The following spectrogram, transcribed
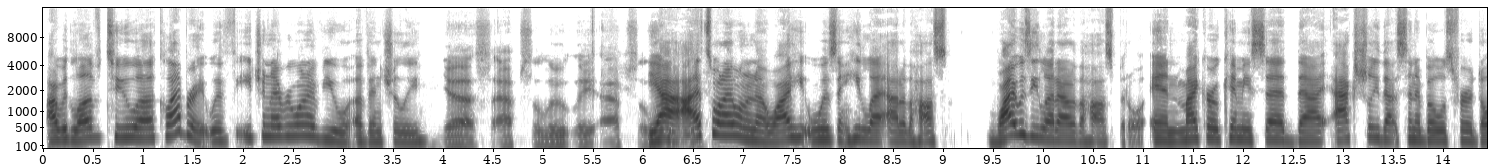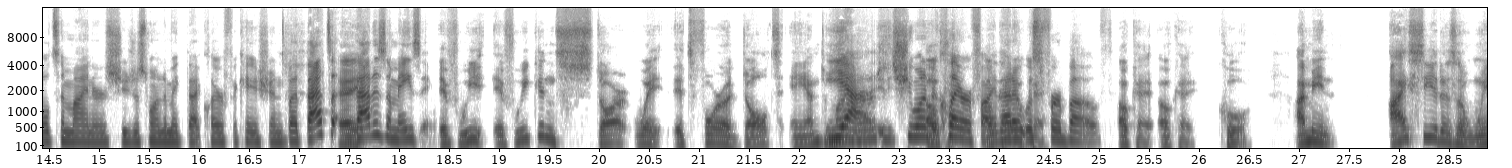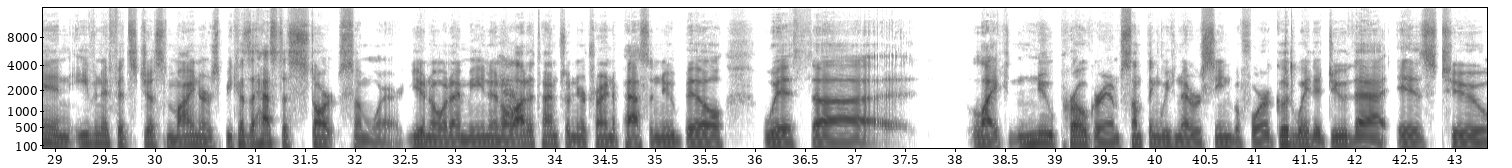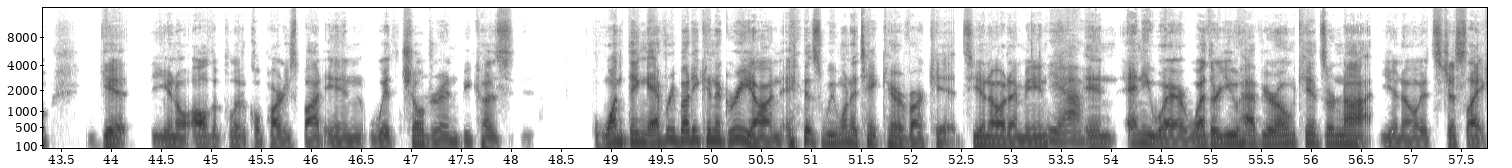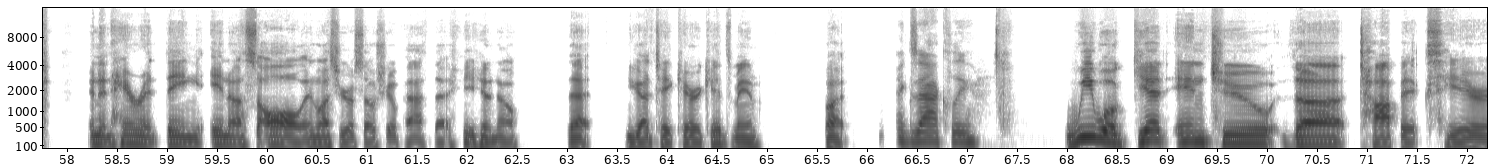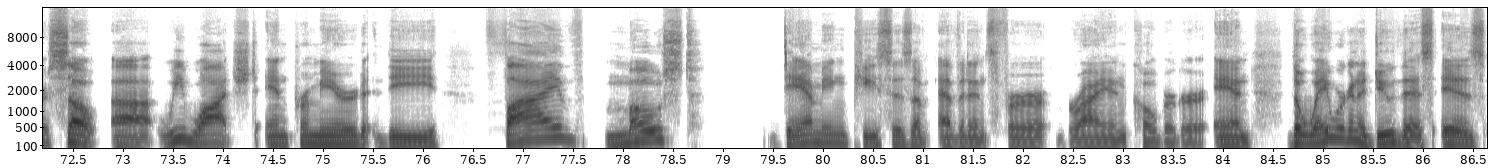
I would love to uh, collaborate with each and every one of you eventually. yes absolutely absolutely Yeah, that's what I want to know. Why he wasn't he let out of the hospital? Why was he let out of the hospital? And Micro Kimmy said that actually that Senate bill was for adults and minors. She just wanted to make that clarification. But that's Hey, that is amazing. if we if we can start wait it's for adults and Yeah, she wanted to Okay, clarify that okay, it was for both. Okay, okay, cool. I mean, I see it as a win, even if it's just minors, because it has to start somewhere. You know what I mean? And a lot of times when you're trying to pass a new bill with uh like new programs, something we've never seen before, a good way to do that is to get you know all the political parties bought in with children because one thing everybody can agree on is we want to take care of our kids. You know what I mean? Yeah. In anywhere, whether you have your own kids or not, you know, it's just like an inherent thing in us all, unless you're a sociopath that, you know, that you got to take care of kids, man. But exactly. We will get into the topics here. So, uh, we watched and premiered the five most damning pieces of evidence for Bryan Kohberger. And the way we're going to do this is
